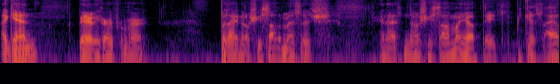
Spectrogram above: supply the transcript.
Again, barely heard from her, but I know she saw the message, and I know she saw my updates because I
